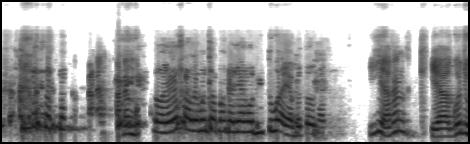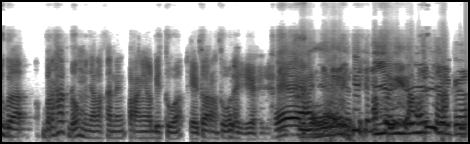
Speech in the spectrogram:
Kadang, kadang gue Soalnya selalu mencontoh dari yang lebih tua ya, betul kan? Iya kan? Ya gue juga berhak dong menyalahkan yang orang yang lebih tua yaitu orang tua. Iya iya. Eh iya iya Iya, iya, Astaga.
